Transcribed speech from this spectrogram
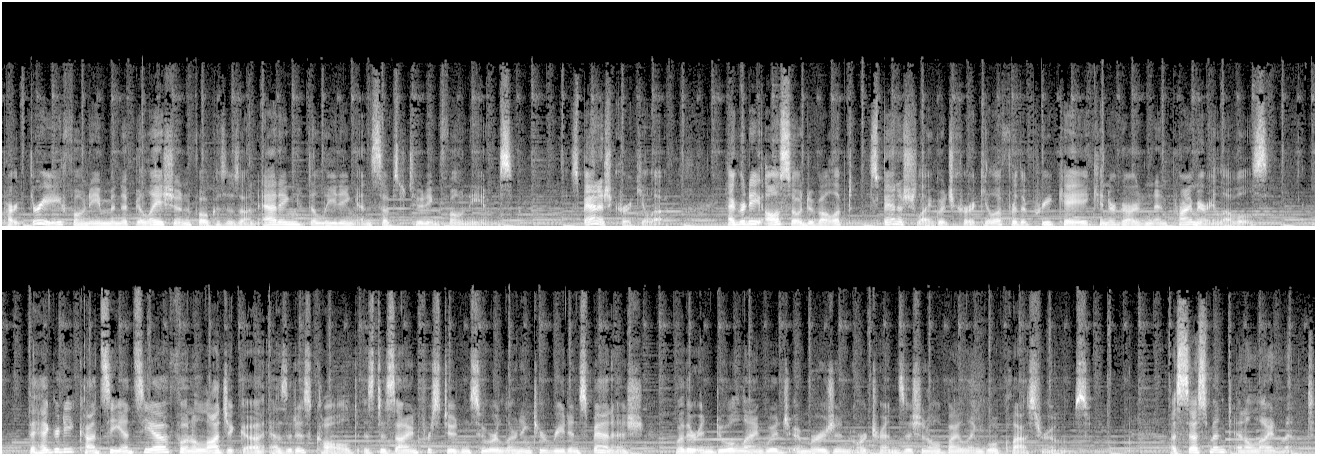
Part 3, phoneme manipulation, focuses on adding, deleting, and substituting phonemes. Spanish curricula. Heggerty also developed Spanish language curricula for the pre K, kindergarten, and primary levels. The Heggerty Conciencia Fonológica, as it is called, is designed for students who are learning to read in Spanish, whether in dual language, immersion, or transitional bilingual classrooms. Assessment and alignment.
